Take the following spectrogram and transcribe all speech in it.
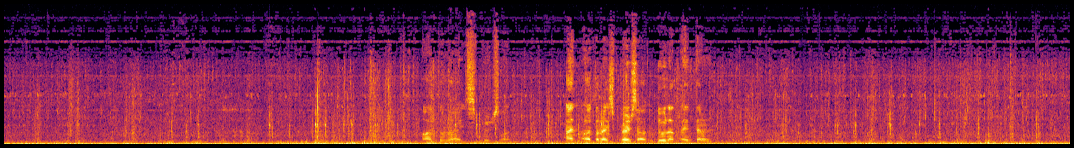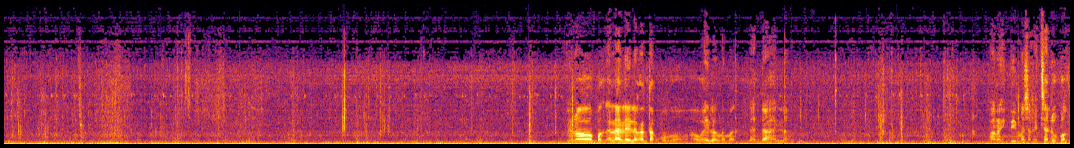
Authorized person. Unauthorized person do not enter. Pero pag alalay lang ang takbo mo, okay lang naman, dandahan lang. para hindi masakit sa lubak.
